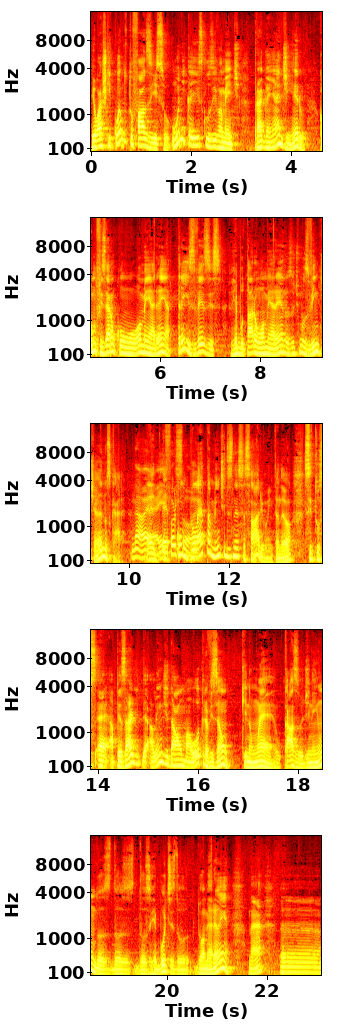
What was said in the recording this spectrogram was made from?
Eu acho que quando tu faz isso única e exclusivamente para ganhar dinheiro, como fizeram com o Homem-Aranha, três vezes rebutaram o Homem-Aranha nos últimos 20 anos, cara. Não, é, é, é forçou, completamente é. desnecessário, entendeu? Se tu, é, apesar de, além de dar uma outra visão, que não é o caso de nenhum dos, dos, dos reboots do, do Homem-Aranha, né? Uh,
